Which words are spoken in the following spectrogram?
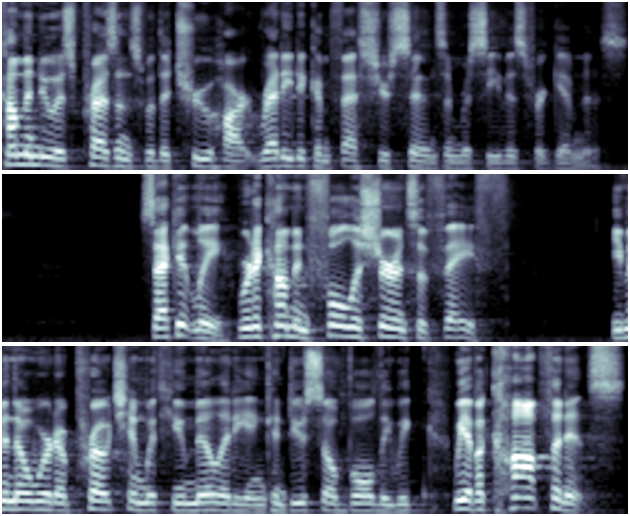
Come into His presence with a true heart, ready to confess your sins and receive His forgiveness. Secondly, we're to come in full assurance of faith. Even though we're to approach Him with humility and can do so boldly, we, we have a confidence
